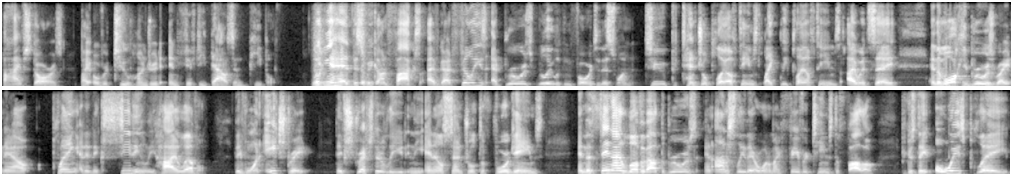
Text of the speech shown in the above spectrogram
five stars by over 250,000 people. Looking ahead this week on Fox, I've got Phillies at Brewers. Really looking forward to this one. Two potential playoff teams, likely playoff teams, I would say. And the Milwaukee Brewers right now playing at an exceedingly high level. They've won eight straight. They've stretched their lead in the NL Central to four games. And the thing I love about the Brewers, and honestly, they are one of my favorite teams to follow because they always play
